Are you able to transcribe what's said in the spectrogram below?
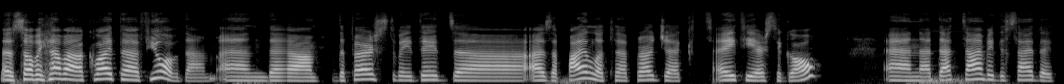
Uh, so we have uh, quite a few of them. And uh, the first we did uh, as a pilot uh, project eight years ago. And at that time, we decided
